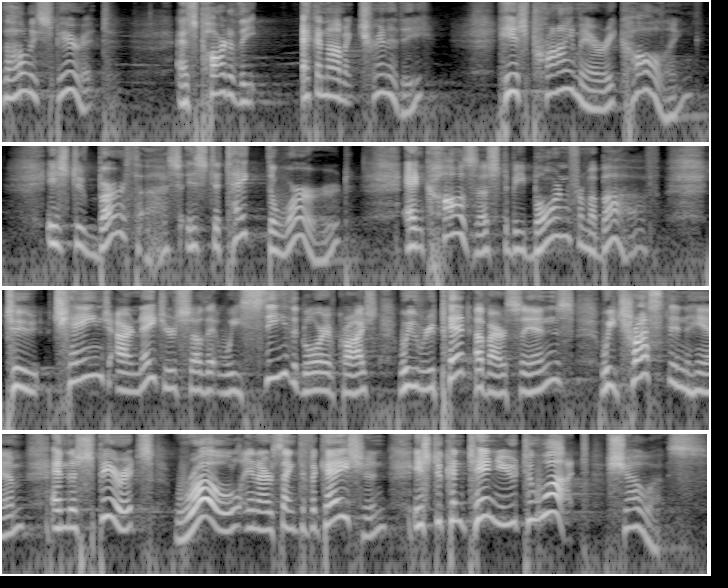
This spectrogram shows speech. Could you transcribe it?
The Holy Spirit, as part of the economic trinity, his primary calling is to birth us, is to take the Word and cause us to be born from above, to change our nature so that we see the glory of Christ, we repent of our sins, we trust in Him, and the Spirit's role in our sanctification is to continue to what? Show us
